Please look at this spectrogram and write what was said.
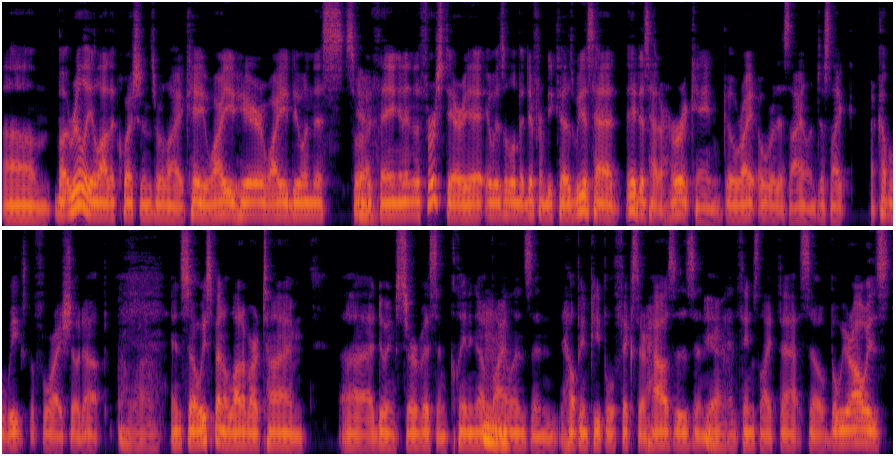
Um, but really a lot of the questions were like, Hey, why are you here? Why are you doing this sort Yeah. of thing? And in the first area, it was a little bit different because we just had, they just had a hurricane go right over this island, just like a couple weeks before I showed up. Oh wow, And so we spent a lot of our time, uh, doing service and cleaning up Mhm. islands and helping people fix their houses and, Yeah. and things like that. So, but we were always,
